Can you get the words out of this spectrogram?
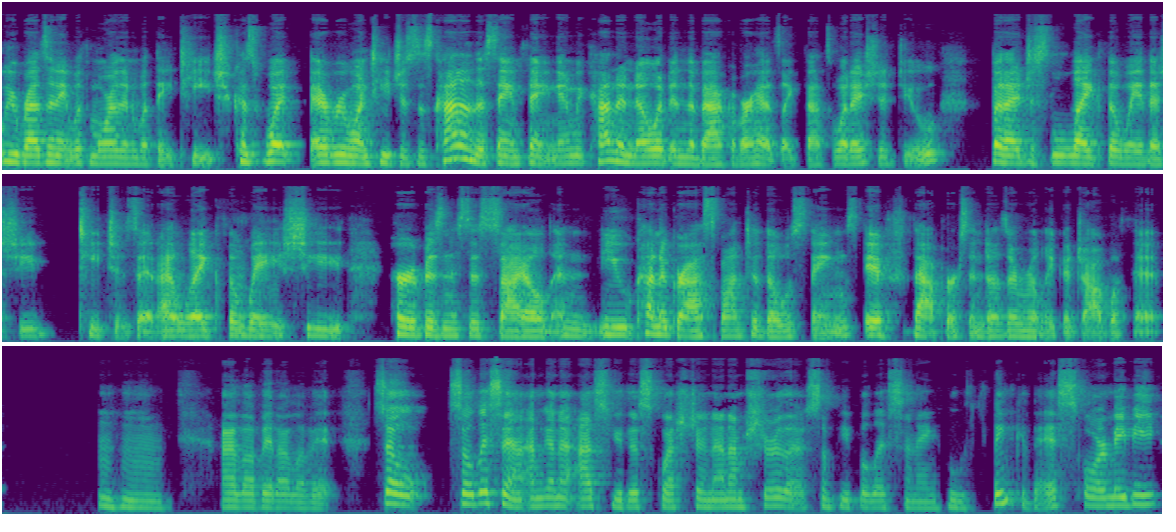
we resonate with more than what they teach because what everyone teaches is kind of the same thing and we kind of know it in the back of our heads like that's what I should do but I just like the way that she teaches it. I like the mm-hmm. way she her business is styled and you kind of grasp onto those things if that person does a really good job with it. Mm-hmm. I love it. I love it. So, so listen, I'm going to ask you this question, and I'm sure there's some people listening who think this, or maybe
